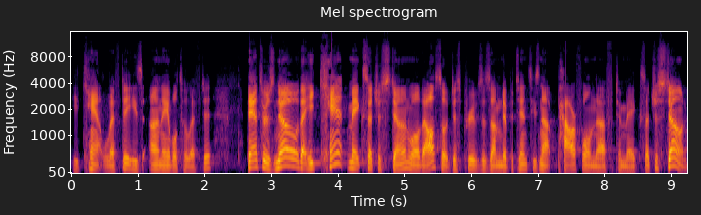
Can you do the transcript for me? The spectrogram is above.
he can't lift it, he's unable to lift it the answer is no, that he can't make such a stone, well, that also disproves his omnipotence. He's not powerful enough to make such a stone.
